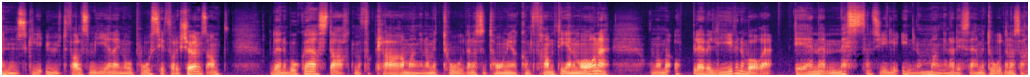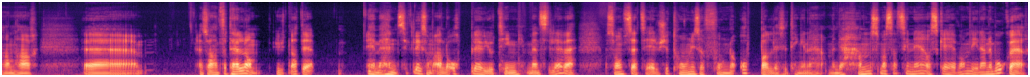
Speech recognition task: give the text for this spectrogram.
ønskelig utfall som gir deg noe positivt for deg sjøl. Og Denne boka her starter med å forklare mange av metodene som Tony har kommet fram til gjennom årene. Og når vi opplever livene våre, er vi mest sannsynlig innom mange av disse her metodene som han har eh, som han forteller om, uten at det med hensikt, liksom. Alle opplever jo ting mens de lever. Sånn sett så er det jo ikke Tony som har funnet opp alle disse tingene her, men det er han som har satt seg ned og skrevet om det i denne boka her.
